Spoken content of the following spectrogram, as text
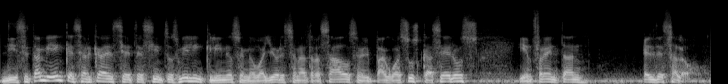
dice también que cerca de 700 mil inquilinos en Nueva York están atrasados en el pago a sus caseros y enfrentan el desalojo.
